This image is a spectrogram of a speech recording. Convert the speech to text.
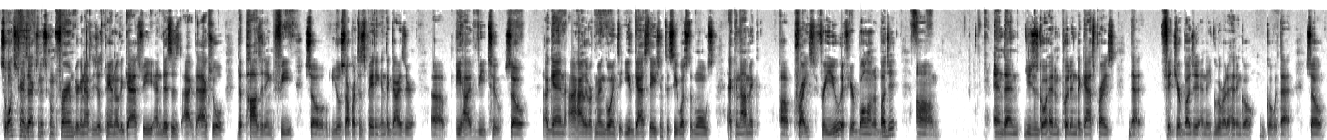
So once the transaction is confirmed, you're going to have to just pay another gas fee. And this is the actual depositing fee. So you'll start participating in the Geyser uh, Beehive V2. So again, I highly recommend going to ETH gas station to see what's the most economic uh, price for you if you're balling on a budget. Um, and then you just go ahead and put in the gas price that fit your budget and then you can go right ahead and go go with that. So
